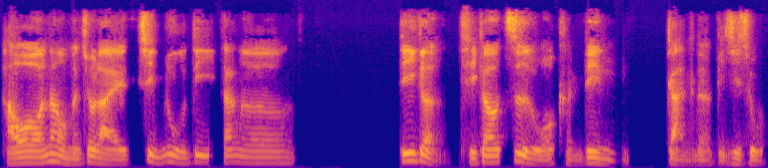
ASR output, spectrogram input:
好哦，那我们就来进入第一章了。第一个，提高自我肯定感的笔记术。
